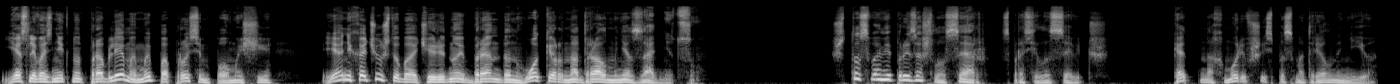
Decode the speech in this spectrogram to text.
Если возникнут проблемы, мы попросим помощи. Я не хочу, чтобы очередной Брэндон Уокер надрал мне задницу». «Что с вами произошло, сэр?» — спросила Сэвидж. Кэт, нахмурившись, посмотрел на нее.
